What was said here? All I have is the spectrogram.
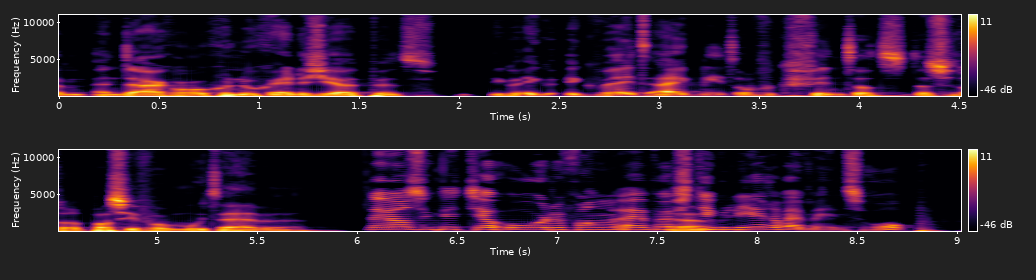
Um, en daar gewoon genoeg energie uit put. Ik, ik, ik weet eigenlijk niet of ik vind dat, dat ze er een passie voor moeten hebben. Nee, maar als ik net jou hoorde van hè, waar stimuleren wij mensen op?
